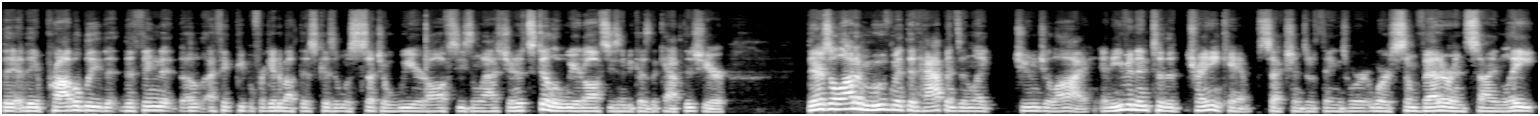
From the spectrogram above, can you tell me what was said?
they they probably the, the thing that uh, I think people forget about this because it was such a weird offseason last year, and it's still a weird offseason because of the cap this year. There's a lot of movement that happens in like June, July, and even into the training camp sections of things where where some veterans sign late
